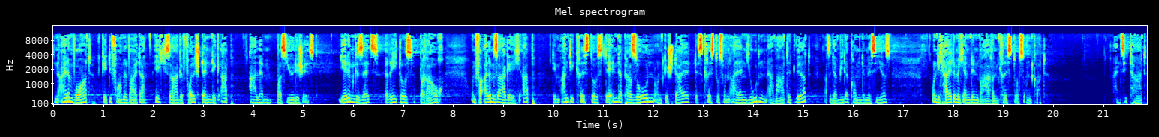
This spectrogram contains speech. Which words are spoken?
In einem Wort geht die Formel weiter. Ich sage vollständig ab allem, was jüdisch ist. Jedem Gesetz, Ritus, Brauch und vor allem sage ich ab dem Antichristus, der in der Person und Gestalt des Christus von allen Juden erwartet wird, also der wiederkommende Messias, und ich halte mich an den wahren Christus und Gott. Ein Zitat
